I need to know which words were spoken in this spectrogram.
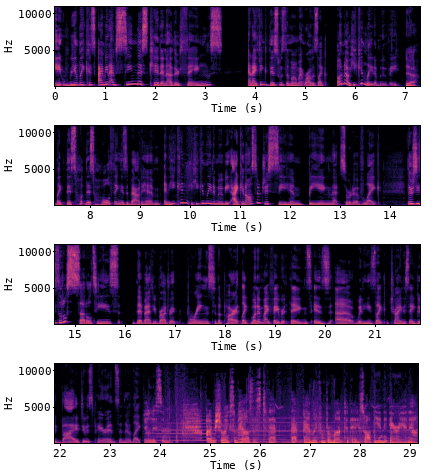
It really, because I mean, I've seen this kid in other things, and I think this was the moment where I was like, "Oh no, he can lead a movie." Yeah, Like this, this whole thing is about him, and he can he can lead a movie. I can also just see him being that sort of like. There's these little subtleties that Matthew Broderick brings to the part. Like one of my favorite things is uh when he's like trying to say goodbye to his parents, and they're like, Now listen, I'm showing some houses to that, that family from Vermont today, so I'll be in the area now.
